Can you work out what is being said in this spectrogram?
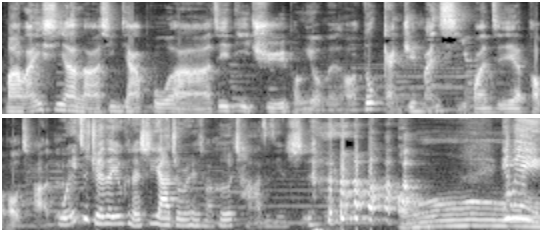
马来西亚啦、新加坡啦这些地区朋友们哦，都感觉蛮喜欢这些泡泡茶的。我一直觉得有可能是亚洲人很喜欢喝茶这件事，哦，因为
